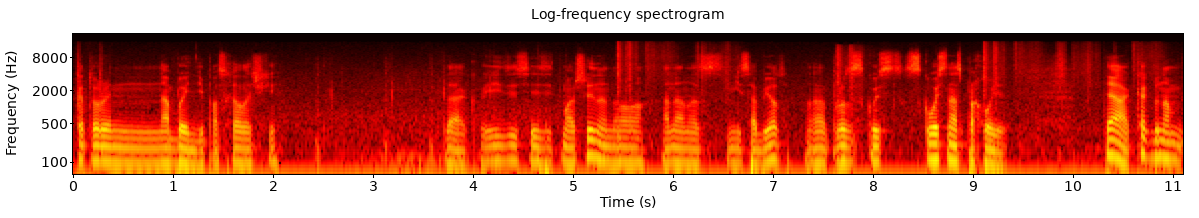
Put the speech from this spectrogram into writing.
Которые на бенде пасхалочки. Так, и здесь ездит машина, но она нас не собьет. Она просто сквозь, сквозь нас проходит. Так, как бы нам...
